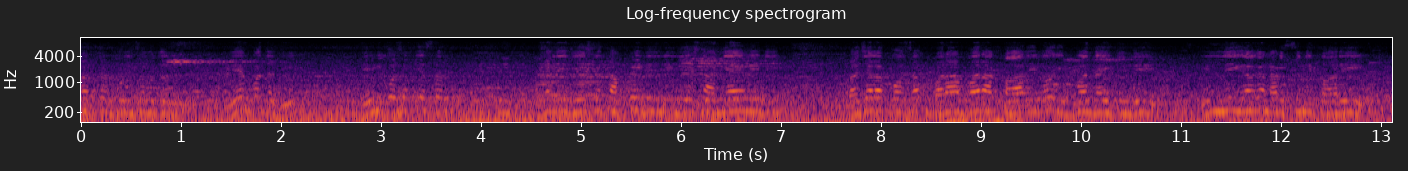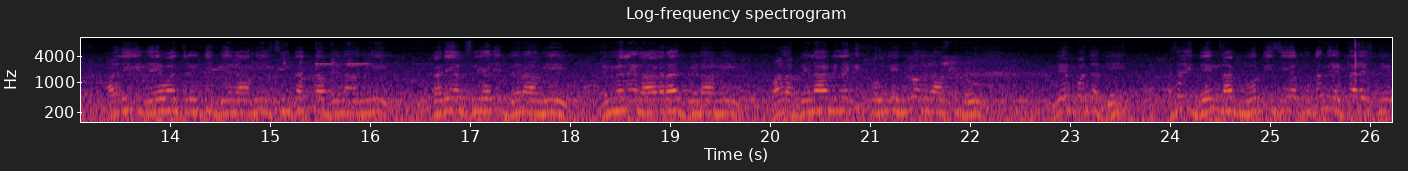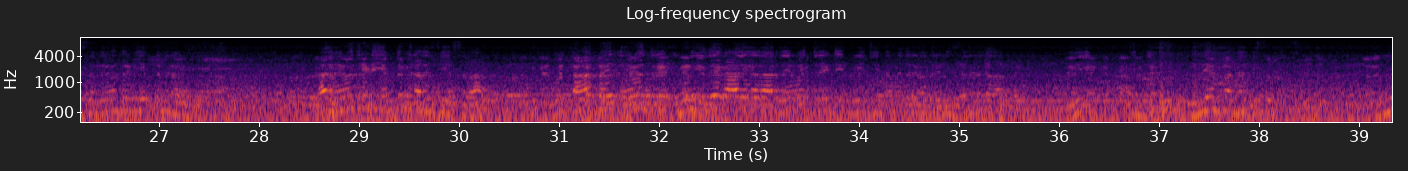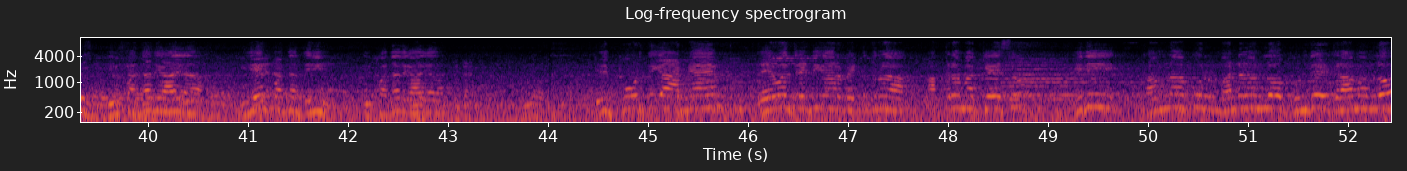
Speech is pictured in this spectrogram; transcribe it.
బతుకుతాడు పోలీసు ఏం పద్ధతి? దేనికోసం చేస్తారు? అసలు నేను చేసిన తప్పేంటిది నేను చేసిన అన్యాయం ఏంటి? ప్రజల కోసం బరాబర్ ఆ కారీలో ఇబ్బంది అవుతుంది. ఇల్లీగల్గా నడుస్తుంది కారీ అది రేవంత్ రెడ్డి బేనామీ సీతక్క బేనామీ కడియం శ్రీహరి బేనామీ ఎమ్మెల్యే నాగరాజ్ బేనామీ. వాళ్ళ బేనామీలకి కొన్ని ఎన్ని రాస్తాడు రాస్తున్నారు ఇదేం పద్ధతి? అసలు ఇదేం నాకు నోటీస్ ఇవ్వకుండా మీరు ఎట్లా అరెస్ట్ చేస్తారు? రేవంత్ రెడ్డి చెప్తే మీరు అరెస్ట్ చేస్తారు రేవంత్ రెడ్డి చెప్తే మీరు అరెస్ట్ చేస్తారా? రేవంత్ రెడ్డి మీరు ఇదే కాదు కదా రేవంత్ రెడ్డి మీ జీతం మీద రేవంత్ రెడ్డి ఇస్తారు కదా. ఇదేం పద్ధతి? ఇది పద్ధతి కాదు కదా. ఇదేం పద్ధతి? ఇది పద్ధతి కాదు కదా. ఇది పూర్తిగా అన్యాయం. రేవంత్ రెడ్డి గారు పెట్టుతున్న అక్రమ కేసు. ఇది కమలాపూర్ మండలంలో గుండె గ్రామంలో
